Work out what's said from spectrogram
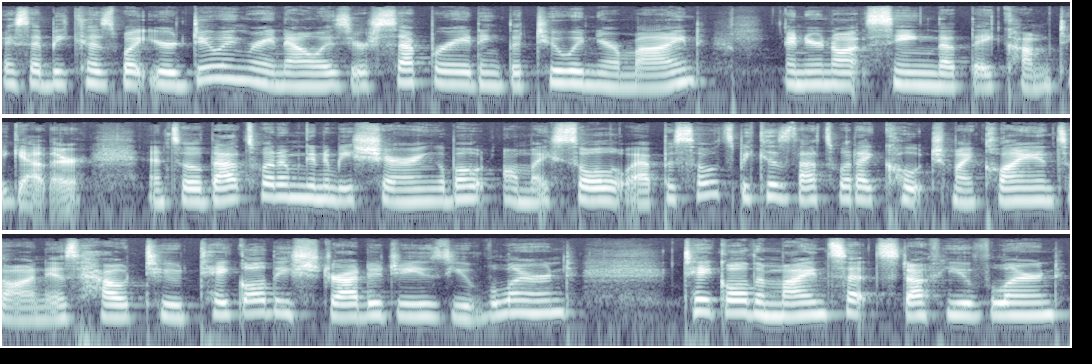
I said, Because what you're doing right now is you're separating the two in your mind and you're not seeing that they come together. And so that's what I'm going to be sharing about on my solo episodes because that's what I coach my clients on is how to take all these strategies you've learned, take all the mindset stuff you've learned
